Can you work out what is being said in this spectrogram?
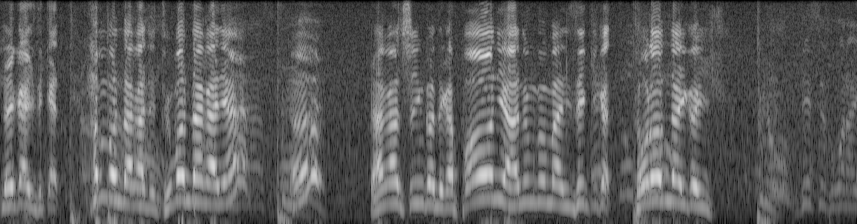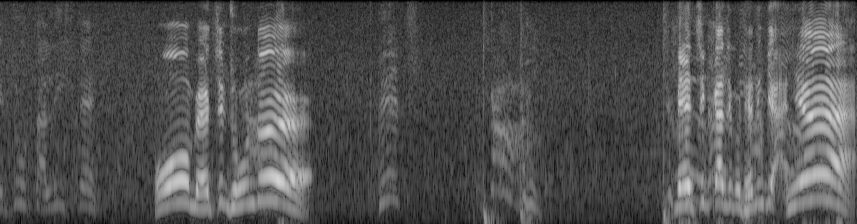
내가 이 새끼 한 번 당하지 두 번 당하냐? 어? 양아치인 거 내가 뻔히 아는구만 이 새끼가 더럽나 이거. 오 맷집 좋은데. 맷집 가지고 되는 게 아니야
